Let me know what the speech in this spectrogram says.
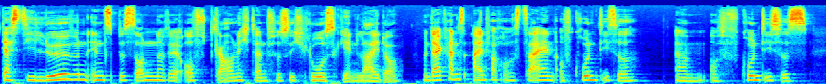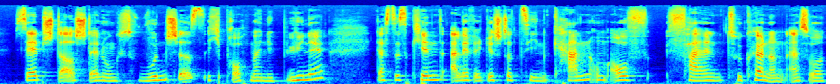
dass die Löwen insbesondere oft gar nicht dann für sich losgehen, leider. Und da kann es einfach auch sein, aufgrund dieser, ähm, aufgrund dieses Selbstdarstellungswunsches, ich brauche meine Bühne, dass das Kind alle Register ziehen kann, um auffallen zu können. Also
